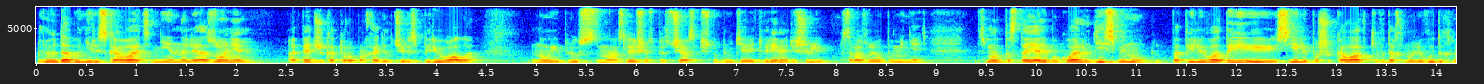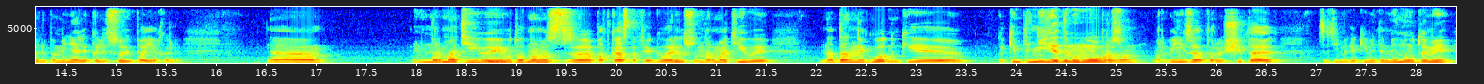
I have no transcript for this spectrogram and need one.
Ну и дабы не рисковать ни на Лиазоне, опять же, который проходил через перевалы, ну и плюс на следующем спецучастке, чтобы не терять время, решили сразу его поменять. То есть мы постояли буквально 10 минут, попили воды, съели по шоколадке, вдохнули, выдохнули, поменяли колесо и поехали. А, нормативы, вот в одном из э, подкастов я говорил, что нормативы на данной гонке каким-то неведомым образом организаторы считают с этими какими-то минутами,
